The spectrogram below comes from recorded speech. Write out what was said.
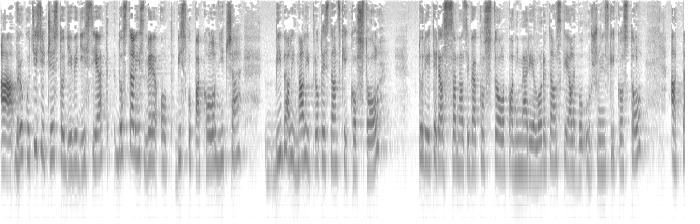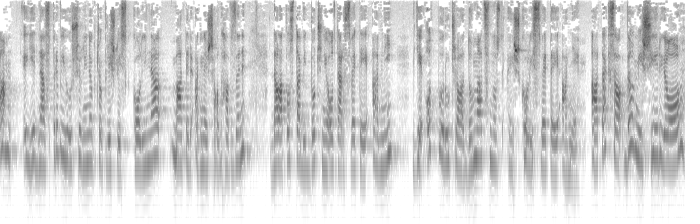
a v roku 1690 dostali sme od biskupa Koloniča bývalý malý protestantský kostol, ktorý teraz sa nazýva kostol Pany Marie Loretánskej alebo Uršulinský kostol. A tam jedna z prvých uršulinok, čo prišli z Kolína, máter Agnes Schaldhausen, dala postaviť bočný oltár svätej Anny, kde odporúčala domácnosť aj školy svätej Anne. A tak sa veľmi šírilo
